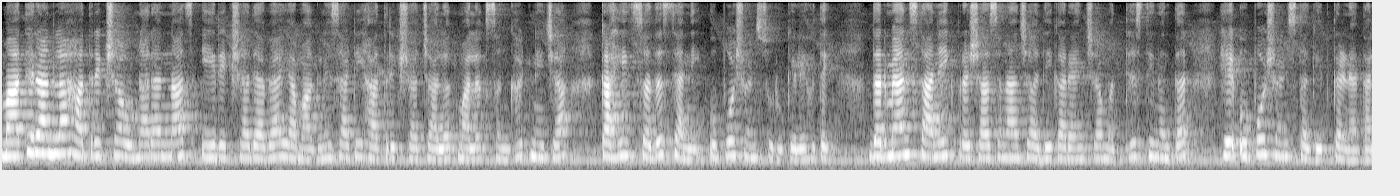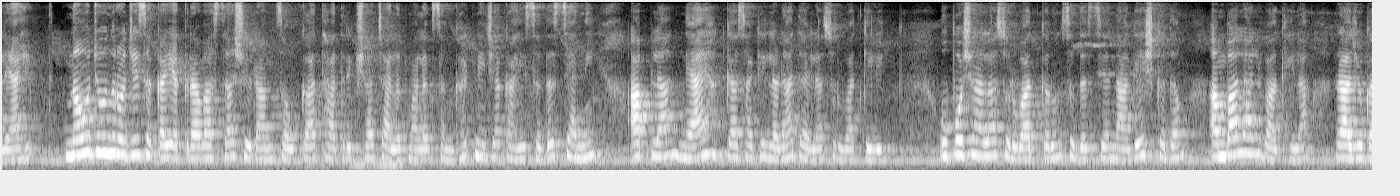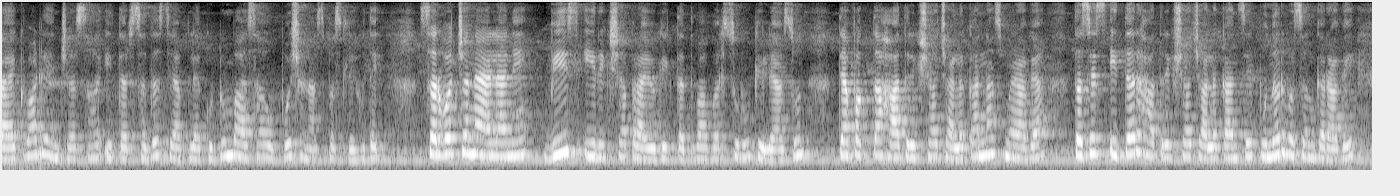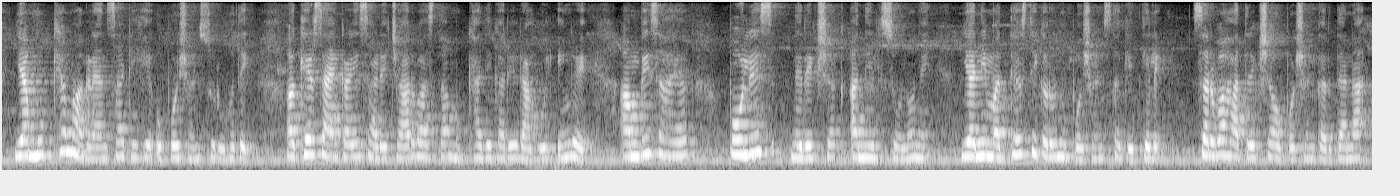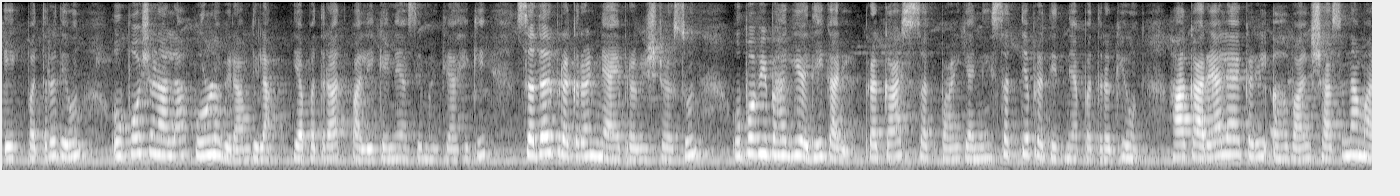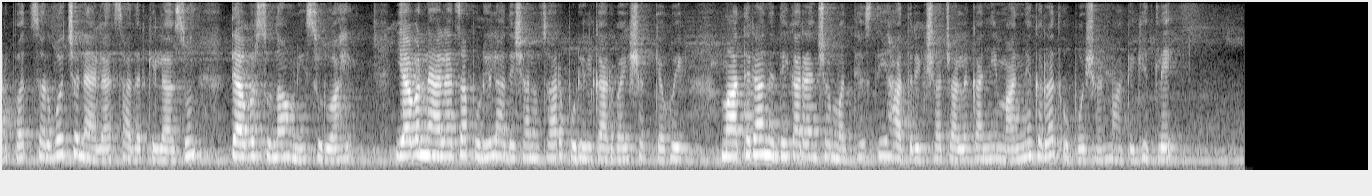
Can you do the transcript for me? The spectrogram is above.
माथेरानला हात रिक्षा ओढणाऱ्यांनाच ई रिक्षा द्याव्या या मागणीसाठी हात रिक्षा चालक मालक संघटनेच्या काही सदस्यांनी उपोषण सुरू केले होते. दरम्यान स्थानिक प्रशासनाच्या अधिकाऱ्यांच्या मध्यस्थीनंतर हे उपोषण स्थगित करण्यात आले आहे. नऊ जून रोजी सकाळी अकरा वाजता श्रीराम चौकात हात रिक्षा चालक मालक संघटनेच्या काही सदस्यांनी आपल्या न्याय हक्कासाठी लढा द्यायला सुरुवात केली. उपोषणाला सुरुवात करून सदस्य नागेश कदम अंबालाल वाघेला राजू गायकवाड यांच्यासह इतर सदस्य आपल्या कुटुंबासह उपोषणास बसले होते. सर्वोच्च न्यायालयाने वीस ई रिक्षा प्रायोगिक तत्वावर सुरू केल्या असून त्या फक्त हात रिक्षा चालकांनाच मिळाव्या तसेच इतर हात रिक्षा चालकांचे पुनर्वसन करावे या मुख्य मागण्यांसाठी हे उपोषण सुरू होते. अखेर सायंकाळी साडेचार वाजता मुख्याधिकारी राहुल इंगळे आंबी सहाय्यक पोलीस निरीक्षक अनिल सोनोने यांनी मध्यस्थी करून उपोषण स्थगित केले. सर्व हातरिक्षा उपोषणकर्त्यांना एक पत्र देऊन उपोषणाला पूर्ण विराम दिला. या पत्रात पालिकेने असे म्हटले आहे की सदर प्रकरण न्यायप्रविष्ट असून उपविभागीय अधिकारी प्रकाश सकपाळ यांनी सत्यप्रतिज्ञापत्र घेऊन हा कार्यालयाकडील अहवाल शासनामार्फत सर्वोच्च न्यायालयात सादर केला असून त्यावर सुनावणी सुरू आहे. यावर न्यायालयाचा पुढील आदेशानुसार पुढील कारवाई शक्य होईल. माथेरान अधिकाऱ्यांच्या मध्यस्थी हातरिक्षा चालकांनी मान्य करत उपोषण मागे घेतले.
